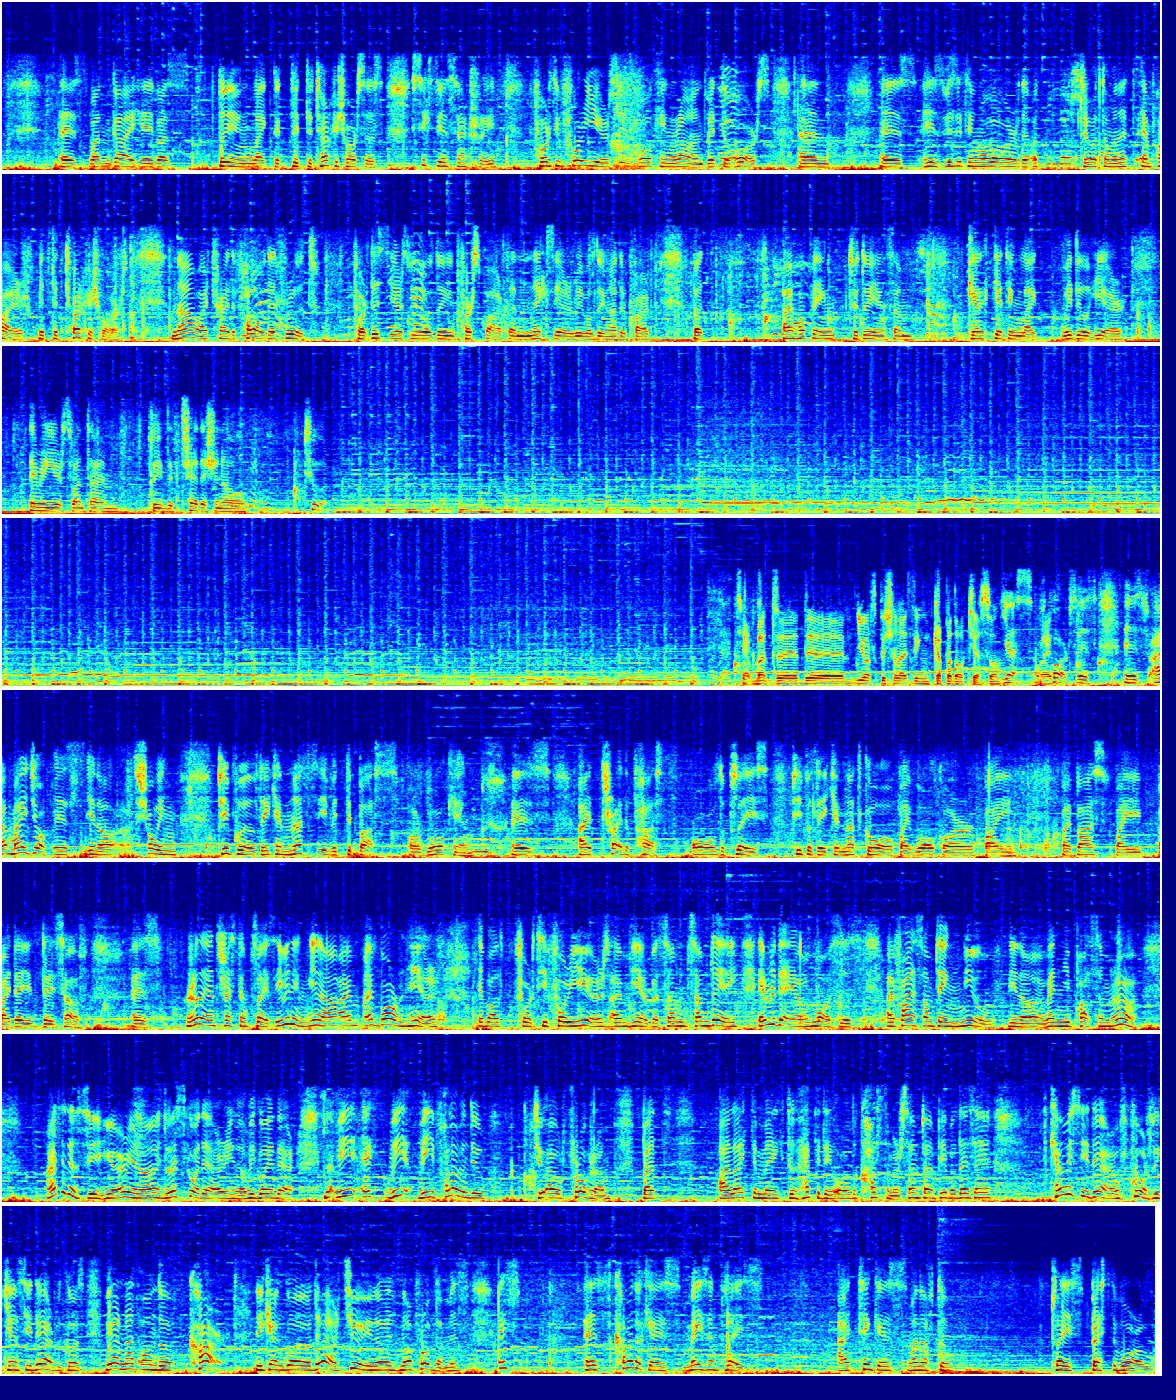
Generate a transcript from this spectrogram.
as one guy he was doing like the, with the turkish horses 16th century 44 years is walking around with the horse and is he's visiting all over the, the Ottoman Empire with the Turkish horse. Now I try to follow that route. For this year's we will doing first part, and the next year we will doing other part. But I'm hoping to doing some get, getting like we do here every year's one time doing the traditional tour. Yeah, but uh, the, you are specialized in Cappadocia, so? Yes, of Right. course. Is is uh, my job is you know showing people they cannot see with the bus or walking. Is I try to pass all the place. People they cannot go by walk or by by bus by by they themselves. Is really interesting place. Even in, you know, I'm I'm born here, about 44 years I'm here, but some someday, every day almost is I find something new. You know, when you pass them, oh, I didn't see here. You know, let's go there. You know, we go in there. Now, we eh, we we following the to our program, but I like to make to happy the, all the customers. Sometimes people they say, can we see there? Of course we can see there because we are not on the car. We can go there too. You know, it's no problem. It's it's it's Cappadocia is amazing place. I think it's one of the place best world.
